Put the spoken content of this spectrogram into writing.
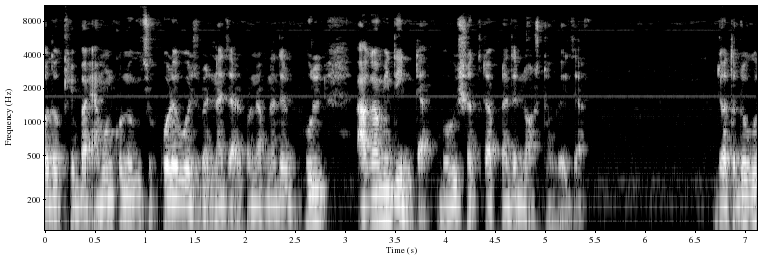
পদক্ষেপ বা এমন কোনো কিছু করে বসবেন না, যার কারণে আপনাদের ভুল আগামী দিনটা, ভবিষ্যৎটা আপনাদের নষ্ট হয়ে যাক যতটুকু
